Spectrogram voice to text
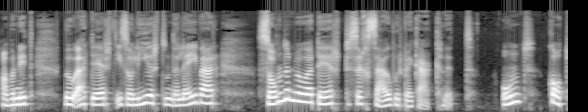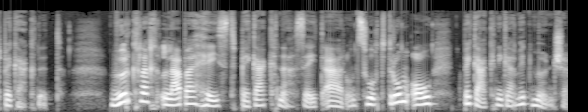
Aber nicht, weil er dort isoliert und allein wäre, sondern weil er dort sich selber begegnet. Und Gott begegnet. Wirklich Leben heisst begegnen, sagt er und sucht darum auch Begegnungen mit Menschen.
